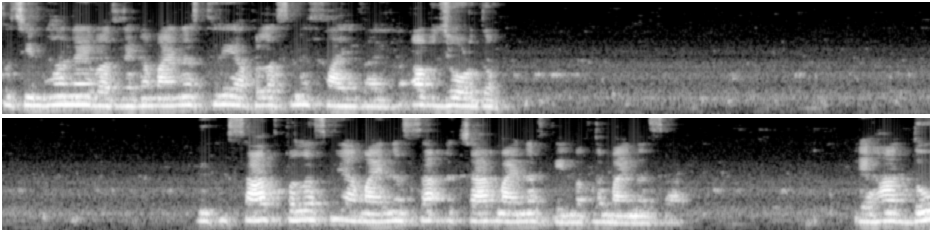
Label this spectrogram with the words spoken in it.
तो चिन्ह नहीं बदलेगा, माइनस थ्री या प्लस में फाइव आई, अब जोड़ दो। सात प्लस में या माइनस चार माइनस तीन मतलब माइनस सात। यहाँ दो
